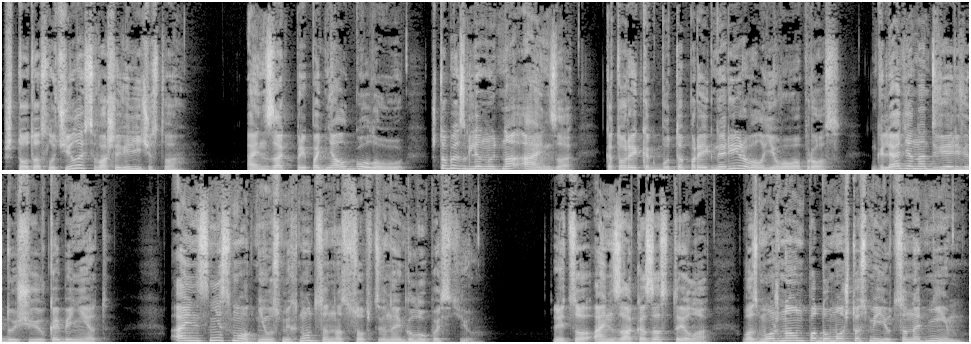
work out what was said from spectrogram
«Что-то случилось, Ваше Величество?» Айнзак приподнял голову, чтобы взглянуть на Айнза, который как будто проигнорировал его вопрос, глядя на дверь, ведущую в кабинет. Айнз не смог не усмехнуться над собственной глупостью. Лицо Айнзака застыло, возможно, он подумал, что смеются над ним.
